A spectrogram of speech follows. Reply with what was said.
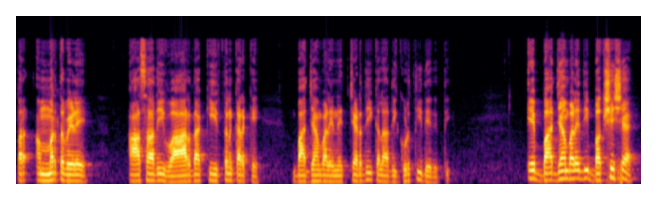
ਪਰ ਅੰਮ੍ਰਿਤ ਵੇਲੇ ਆਸਾ ਦੀ ਵਾਰ ਦਾ ਕੀਰਤਨ ਕਰਕੇ ਬਾਜਾਂ ਵਾਲੇ ਨੇ ਚੜ੍ਹਦੀ ਕਲਾ ਦੀ ਗੁੜਤੀ ਦੇ ਦਿੱਤੀ। ਇਹ ਬਾਜਾਂ ਵਾਲੇ ਦੀ ਬਖਸ਼ਿਸ਼ ਹੈ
